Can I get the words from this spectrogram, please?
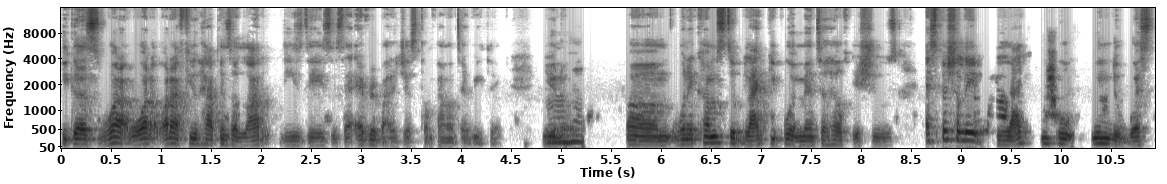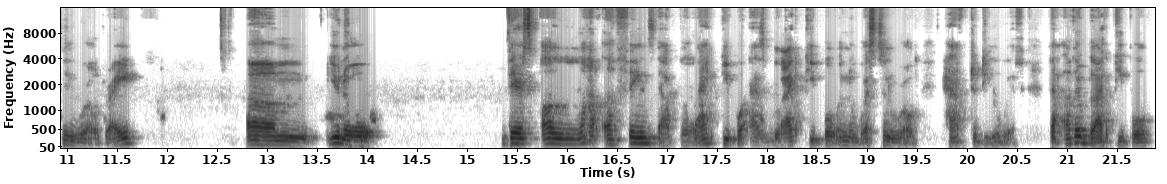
Because what what what I feel happens a lot these days is that everybody just compounds everything you mm-hmm. know um, when it comes to black people and mental health issues especially black people in the western world right? Um, you know there's a lot of things that black people as black people in the western world have to deal with that other black people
